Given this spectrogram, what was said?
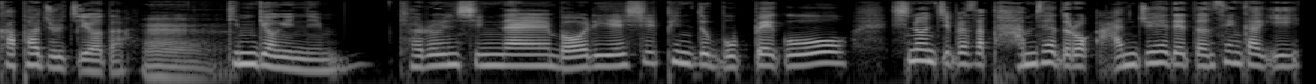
갚아줄지어다. 예. 김경희님, 결혼식 날 머리에 실핀도 못 빼고 신혼집에서 밤새도록 안주해대던 생각이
